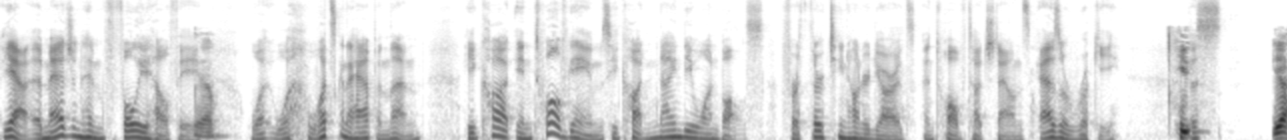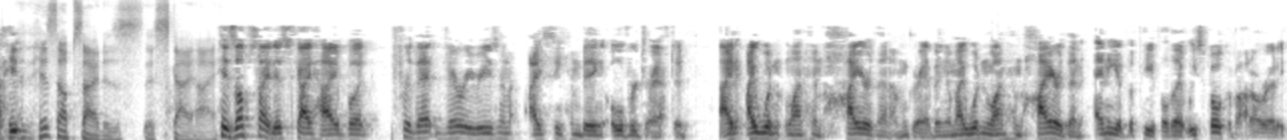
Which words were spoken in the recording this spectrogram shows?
yeah, imagine him fully healthy. Yeah. What what what's going to happen then? He caught in 12 games, he caught 91 balls for 1300 yards and 12 touchdowns as a rookie. He, this yeah, he, his upside is is sky high. His upside is sky high, but for that very reason, I see him being overdrafted. I, I wouldn't want him higher than I'm grabbing him. I wouldn't want him higher than any of the people that we spoke about already.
